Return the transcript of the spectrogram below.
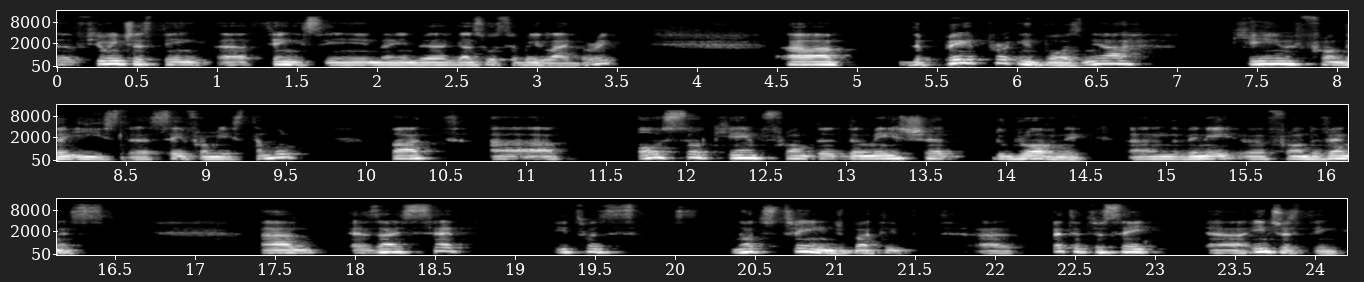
a few interesting uh, things in in the Gazusabri library. Uh, the paper in Bosnia came from the east, let's say from Istanbul, but uh, also came from the Dalmatia Dubrovnik and uh, from the Venice. And as I said, it was not strange, but it uh, better to say uh, interesting.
